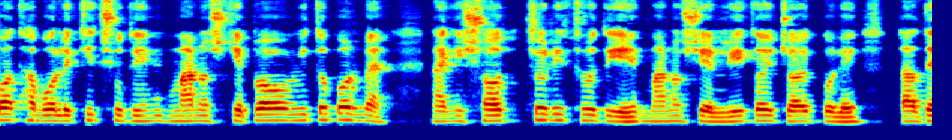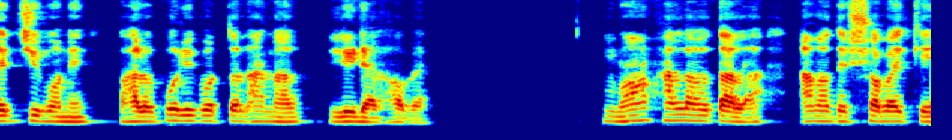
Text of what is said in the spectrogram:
কথা বলে কিছুদিন মানুষকে প্রভাবিত করবেন, নাকি সৎ চরিত্র দিয়ে মানুষের হৃদয় জয় করে তাদের জীবনে ভালো পরিবর্তন আনার লিডার হবেন? মহান আল্লাহ তালা আমাদের সবাইকে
